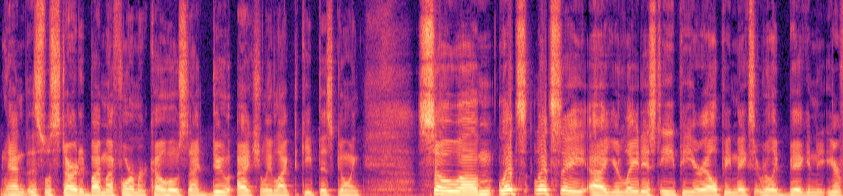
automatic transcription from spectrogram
and this was started by my former co-host. And I do actually like to keep this going. So um, let's let's say uh, your latest EP or LP makes it really big, and you're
